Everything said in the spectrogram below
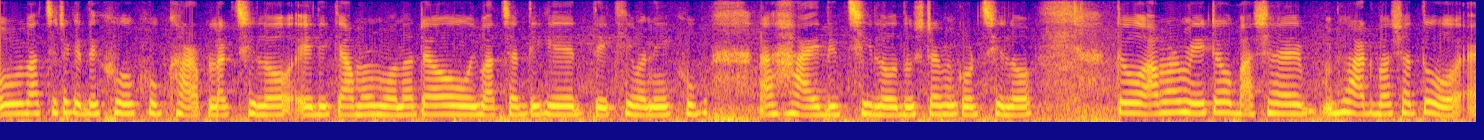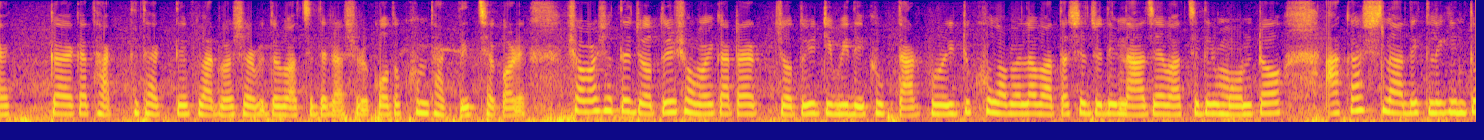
ওর বাচ্চাটাকে দেখো খুব খারাপ লাগছিল। এদিকে আমার মনাটাও ওই বাচ্চার দিকে দেখে মানে খুব হাই দিচ্ছিল, দুষ্টামি করছিল। তো আমার মেয়েটাও বাসায়, ফ্ল্যাট বাসা তো, একা একা থাকতে থাকতে ফ্ল্যাট বাসার ভিতর বাচ্চাদের আসলে কতক্ষণ থাকতে ইচ্ছা করে। সবার সাথে যতই সময় কাটাক, যতই টিভি দেখুক, তারপর একটু খোলামেলা বাতাসে যদি না যায়, বাচ্চাদের মনটাও আকাশ না দেখলে কিন্তু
